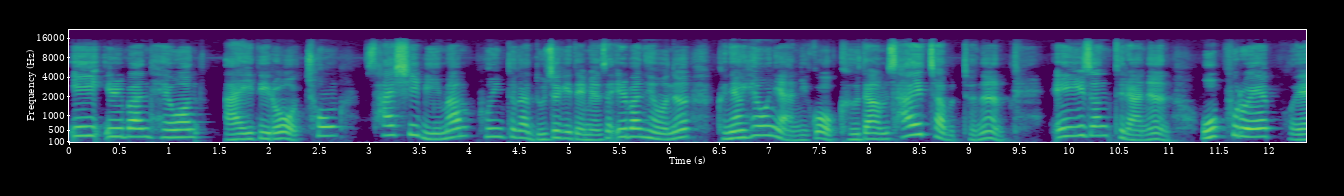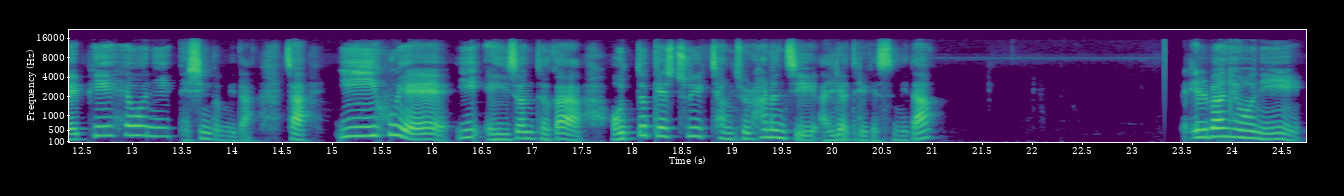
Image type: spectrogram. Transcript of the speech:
이 일반 회원 아이디로 총 42만 포인트가 누적이 되면서 일반 회원은 그냥 회원이 아니고 그 다음 4회차부터는 에이전트라는 5%의 VIP 회원이 되신 겁니다. 자, 이후에 이 에이전트가 어떻게 수익 창출하는지 알려드리겠습니다. 일반 회원이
